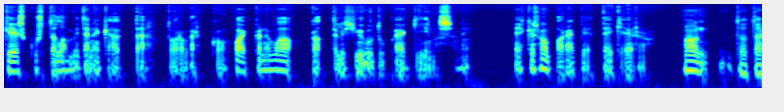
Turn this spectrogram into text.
keskustella, miten ne käyttää Tor-verkkoa, vaikka ne vaan kattelisi YouTubea Kiinassa, niin ehkä se on parempi, ettei kerro. Mä oon tota,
